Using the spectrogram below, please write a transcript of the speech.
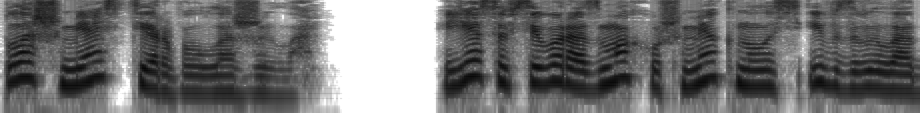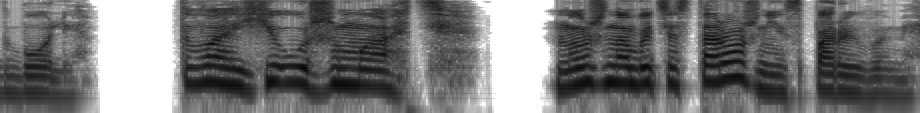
Плашмя стерва уложила. Я со всего размаху шмякнулась и взвыла от боли. «Твою ж мать! Нужно быть осторожнее с порывами».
